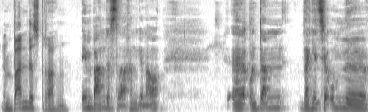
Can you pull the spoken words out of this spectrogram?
Im Bann des Drachen. Im Bann des Drachen, genau. Äh, und dann, da geht's ja um eine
